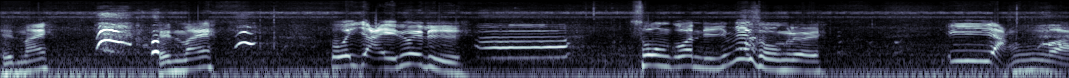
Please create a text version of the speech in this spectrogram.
เห็นไหม เห็นไหม ตัวใหญ่ด้วยดิส่งก่อนดิยังไม่ส่งเลย อีหยังวะ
